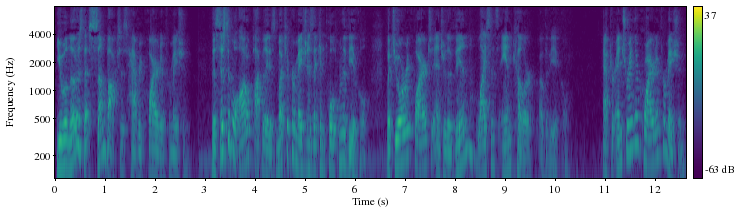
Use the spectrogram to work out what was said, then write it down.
You will notice that some boxes have required information. The system will auto-populate as much information as it can pull from the vehicle, but you are required to enter the VIN, license, and color of the vehicle. After entering the required information,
